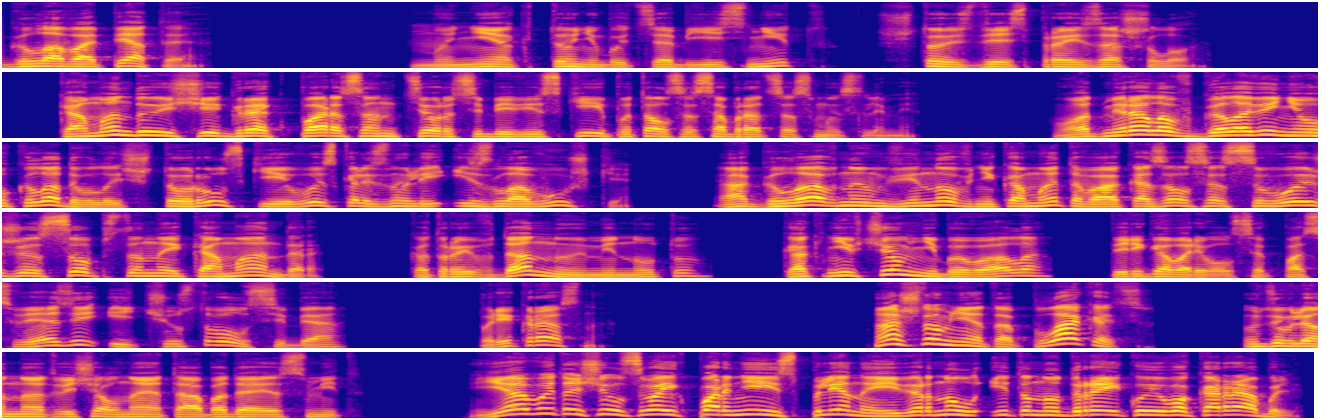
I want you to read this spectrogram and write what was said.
Глава пятая. Мне кто-нибудь объяснит, что здесь произошло? Командующий Грег Парсон тер себе виски и пытался собраться с мыслями. У адмирала в голове не укладывалось, что русские выскользнули из ловушки, а главным виновником этого оказался свой же собственный командир, который в данную минуту, как ни в чем не бывало, переговаривался по связи и чувствовал себя прекрасно. «А что мне это, плакать?» — удивленно отвечал на это Абадая Смит. «Я вытащил своих парней из плена и вернул Итану Дрейку его корабль».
